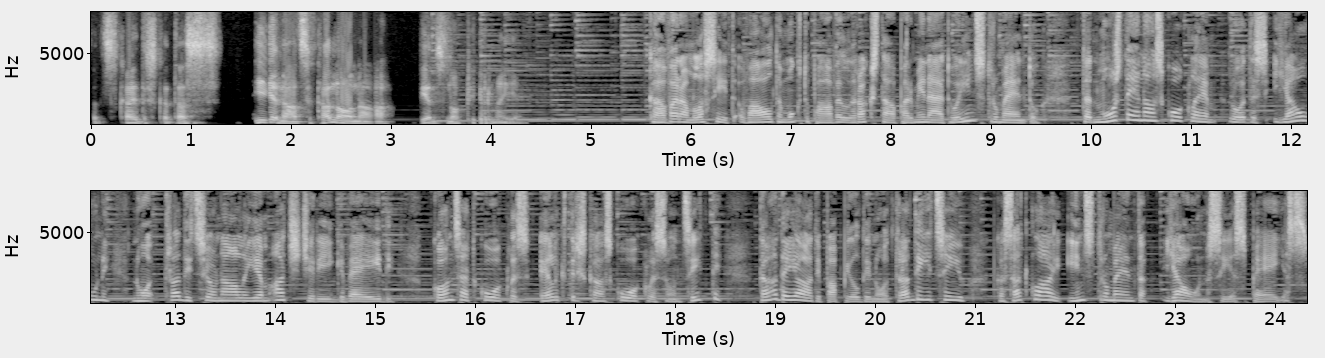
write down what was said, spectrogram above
tad skaidrs, ka tas ienāca kanonā viens no pirmajiem. Kā varam lasīt Valda Muktu Pāvila rakstā par minēto instrumentu, tad mūsdienās koklēm rodas jauni no tradicionālajiem atšķirīgi veidi - koncertu koklis, elektriskās koklis un citi, tādējādi papildinot tradīciju, kas atklāja instrumenta jaunas iespējas.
